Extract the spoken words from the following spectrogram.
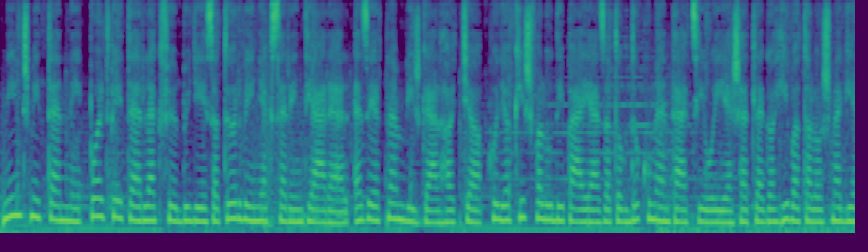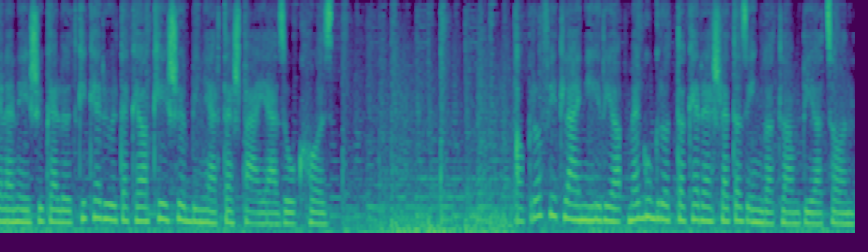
Nincs mit tenni, Polt Péter legfőbb ügyész a törvények szerint jár el, ezért nem vizsgálhatja, hogy a kisfaludi pályázatok dokumentációi esetleg a hivatalos megjelenésük előtt kikerültek-e a későbbi nyertes pályázókhoz. A Profitline írja, megugrott a kereslet az ingatlanpiacon.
